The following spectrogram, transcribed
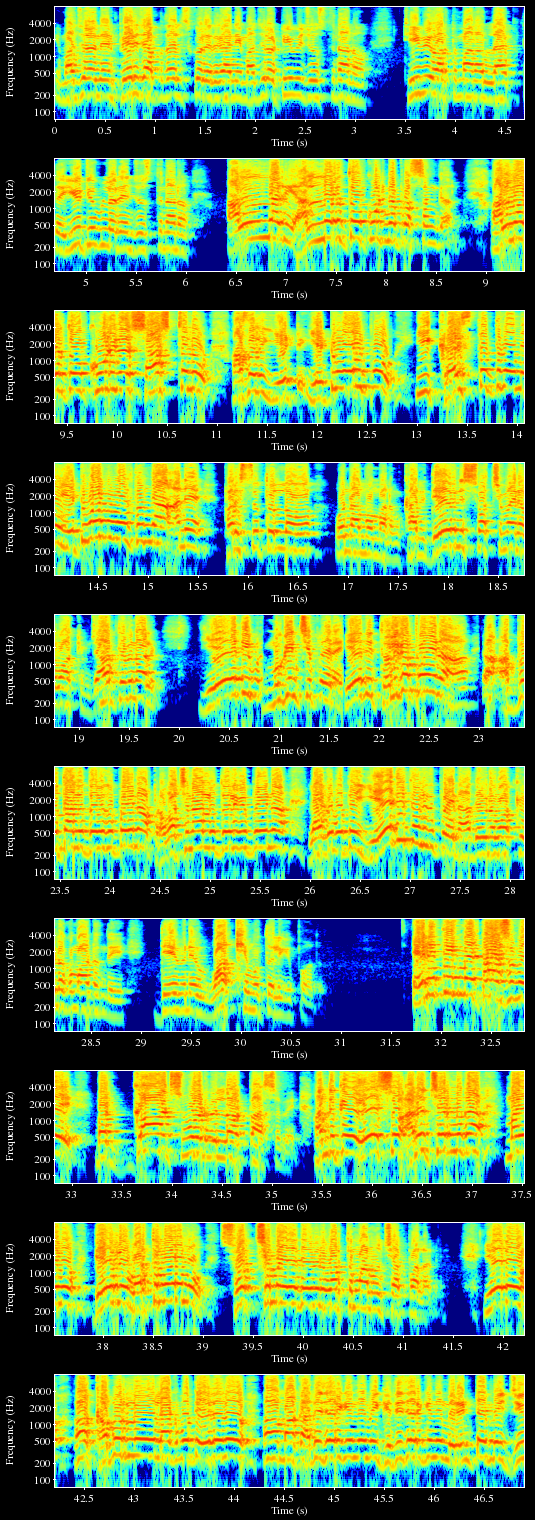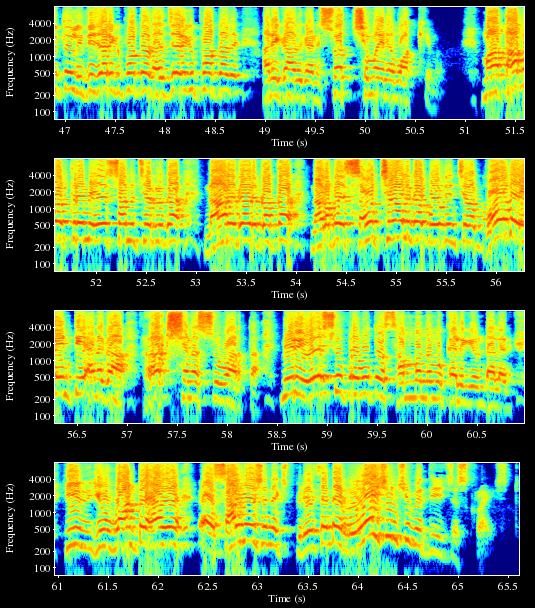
ఈ మధ్యలో నేను పేరు చెప్పదలుచుకోలేదు కానీ ఈ మధ్యలో టీవీ చూస్తున్నాను. టీవీ వర్తమానాలు లేకపోతే యూట్యూబ్లో నేను చూస్తున్నాను. అల్లరి అల్లరితో కూడిన ప్రసంగాలు అల్లరితో కూడిన శాస్త్రలు. అసలు ఎటు ఎటువైపు ఈ క్రైస్తత్వము ఎటువైపు అనే పరిస్థితుల్లో ఉన్నాము మనం. కానీ దేవుని స్వచ్ఛమైన వాక్యం జాగ్రత్త వినాలి. ఏది ముగించిపోయినా ఏది తొలగిపోయినా అద్భుతాలు తొలగిపోయినా ప్రవచనాలు తొలగిపోయినా లేకపోతే ఏది తొలగిపోయినా దేవుని వాక్యంలో ఒక మాట ఉంది. దేవుని వాక్యము తొలగిపోదు. Anything may pass away but God's word will not pass away అందుకే యేసు అనుచరులుగా మేము దేవుని వర్తమానము స్వచ్ఛమైన దేవుని వర్తమానం చెప్పాలని. ఏదో ఆ, కబుర్లు లేకపోతే ఏదేదో మాకు అది జరిగింది మీకు ఇది జరిగింది మీరు వింటే మీ జీవితంలో ఇది జరిగిపోతుంది అది జరిగిపోతుంది అని కాదు కానీ స్వచ్ఛమైన వాక్యము. మా తాపత్రయం ఏ సనుచరులుగా నాన్నగారు గత నలభై సంవత్సరాలుగా బోధించిన బోధ ఏంటి అనగా రక్షణ సువార్త. మీరు యేసు ప్రభుతో సంబంధము కలిగి ఉండాలని. You want have salvation experience and relationship with Jesus Christ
